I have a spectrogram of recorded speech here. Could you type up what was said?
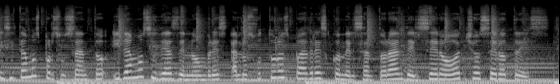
Felicitamos por su santo y damos ideas de nombres a los futuros padres con el santoral del 0803.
